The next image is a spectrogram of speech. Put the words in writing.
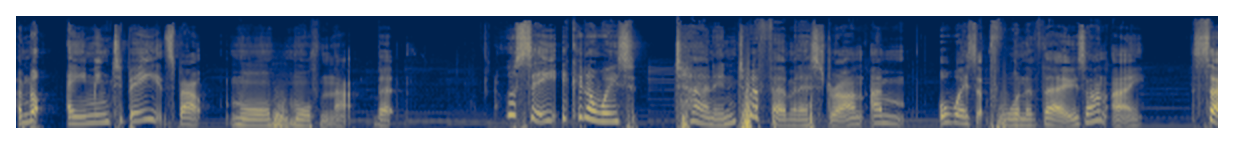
I'm not aiming to be. It's about more more than that. But we'll see. It can always turn into a feminist rant. I'm always up for one of those, aren't I? So.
